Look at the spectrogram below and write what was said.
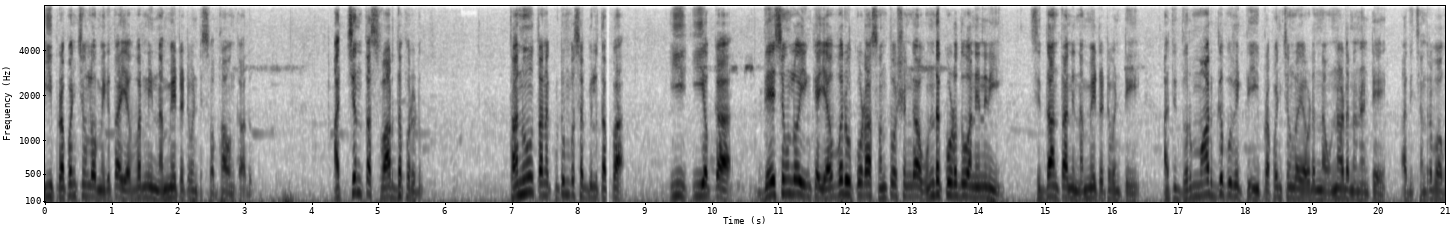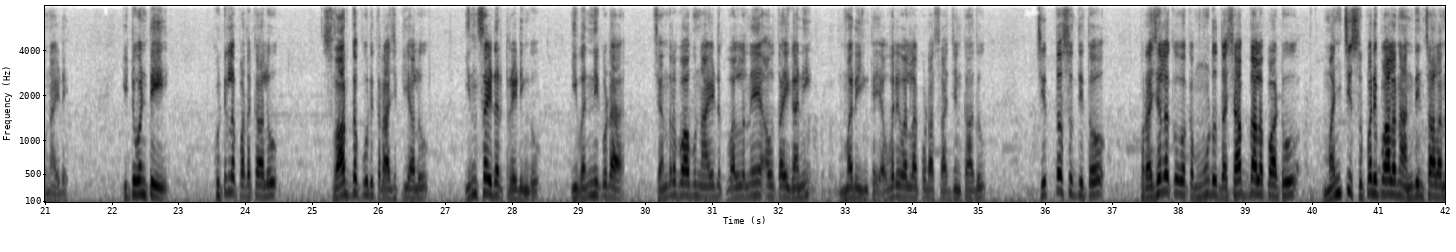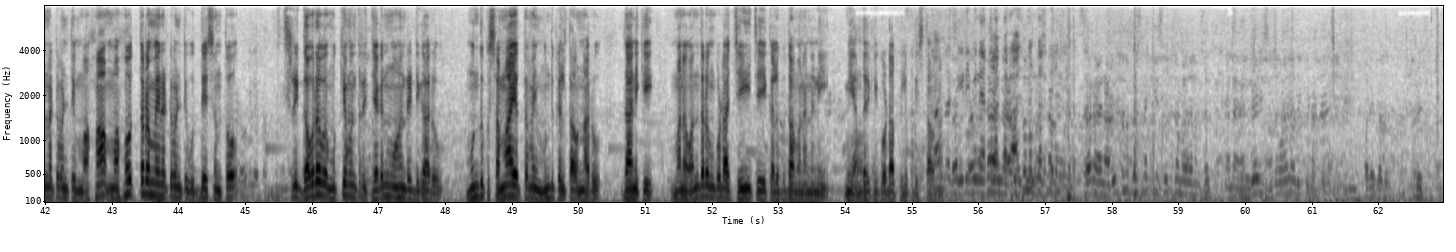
ఈ ప్రపంచంలో మిగతా ఎవరిని నమ్మేటటువంటి స్వభావం కాదు. అత్యంత స్వార్థపరుడు. తను తన కుటుంబ సభ్యులు తప్ప ఈ ఈ యొక్క దేశంలో ఇంకా ఎవ్వరూ కూడా సంతోషంగా ఉండకూడదు అనే సిద్ధాంతాన్ని నమ్మేటటువంటి అతి దుర్మార్గపు వ్యక్తి ఈ ప్రపంచంలో ఎవడన్నా ఉన్నాడని అంటే అది చంద్రబాబు నాయుడే. ఇటువంటి కుటిల పథకాలు స్వార్థపూరిత రాజకీయాలు ఇన్సైడర్ ట్రేడింగు ఇవన్నీ కూడా చంద్రబాబు నాయుడు వల్లనే అవుతాయి కానీ మరి ఇంకా ఎవరి వల్ల కూడా సాధ్యం కాదు. చిత్తశుద్ధితో ప్రజలకు ఒక మూడు దశాబ్దాల పాటు మంచి సుపరిపాలన అందించాలన్నటువంటి మహా మహోత్తరమైనటువంటి ఉద్దేశంతో శ్రీ గౌరవ ముఖ్యమంత్రి జగన్మోహన్ రెడ్డి గారు ముందుకు సమాయత్తమై ముందుకెళ్తా ఉన్నారు. దానికి మనం అందరం కూడా చేయి చేయి కలుపుదామనని మీ అందరికీ కూడా పిలుపునిస్తా ఉన్నాను సార్ ఆయన అడుగుతున్న ప్రశ్నకి సమాధానం సార్.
